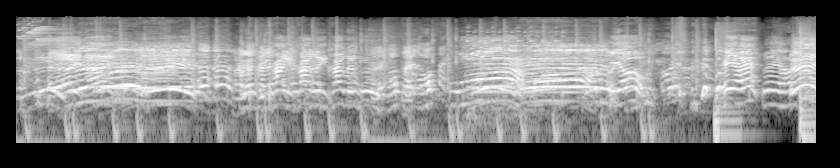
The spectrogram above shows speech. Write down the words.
เฮ้ยได้เฮ้ยอีกข้างอีกข้างหนึ่งอีกข้างหนึ่งออฟไปออฟว้เดี๋ยวเท่ไหมเฮ้ย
